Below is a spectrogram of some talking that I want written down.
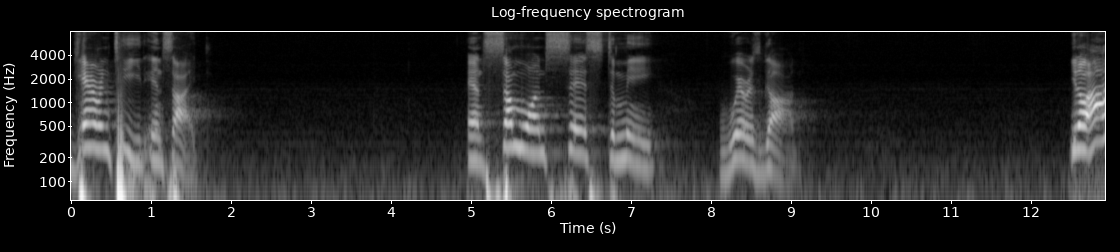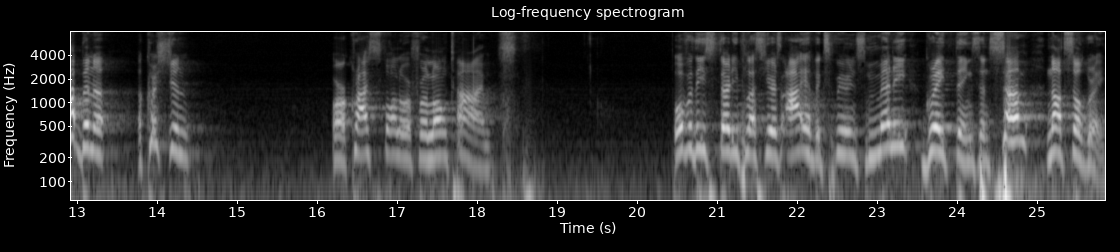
guaranteed inside. And someone says to me, Where is God? You know, I've been a, a Christian or a Christ follower for a long time. Over these 30 plus years, I have experienced many great things and some not so great.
